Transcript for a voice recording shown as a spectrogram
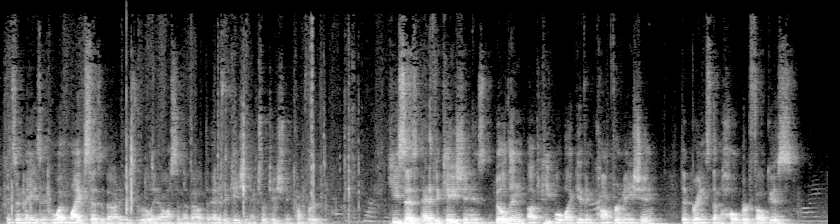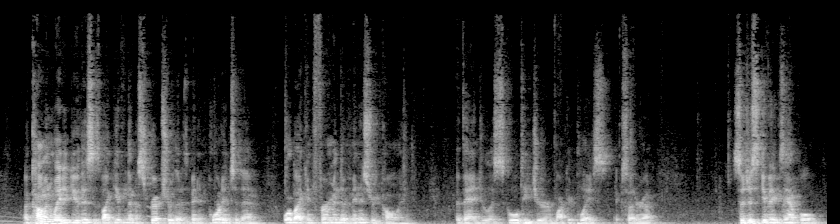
it's amazing. What Mike says about it is really awesome about the edification, exhortation, and comfort. He says edification is building up people by giving confirmation that brings them hope or focus. A common way to do this is by giving them a scripture that has been important to them or by confirming their ministry calling evangelist, school teacher, marketplace, etc. So just to give an example,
